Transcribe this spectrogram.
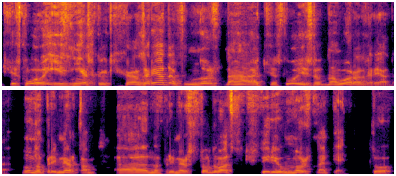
число из нескольких разрядов, умножить на число из одного разряда. Ну, например, там, э, например, 124 умножить на 5. То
